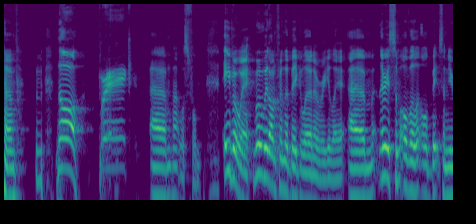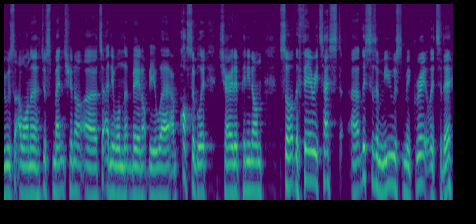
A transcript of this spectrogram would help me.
um, no, break, um, that was fun. Either way, moving on from the big learner relay, um, there is some other little bits of news that I want to just mention uh, to anyone that may not be aware and possibly share an opinion on. So, the theory test, uh, this has amused me greatly today.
